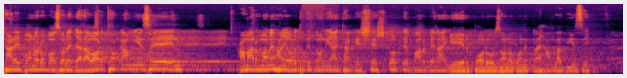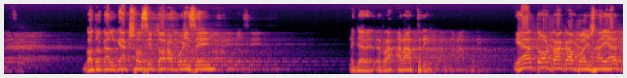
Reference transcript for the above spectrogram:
সাড়ে পনেরো বছরে যারা অর্থ কামিয়েছেন, আমার মনে হয় যদি দুনিয়ায় থাকে, শেষ করতে পারবে না, এরপরও জনগণেরটায় হামলা দিয়েছে। গতকালকে এক সচিব ধরা পড়েছে। রাত্রে। এত টাকা পয়সা, এত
